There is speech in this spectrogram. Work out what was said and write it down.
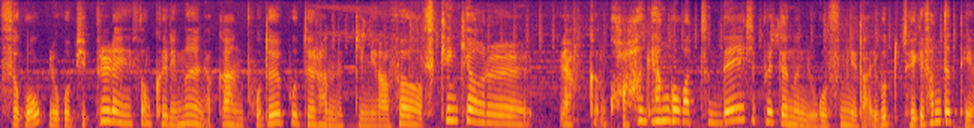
쓰고 이거 비플레인 선크림은 약간 보들보들한 느낌이라서 스킨케어를 약간 과하게 한 것 같은데 싶을 때는 이거 씁니다. 이것도 되게 산뜻해요.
